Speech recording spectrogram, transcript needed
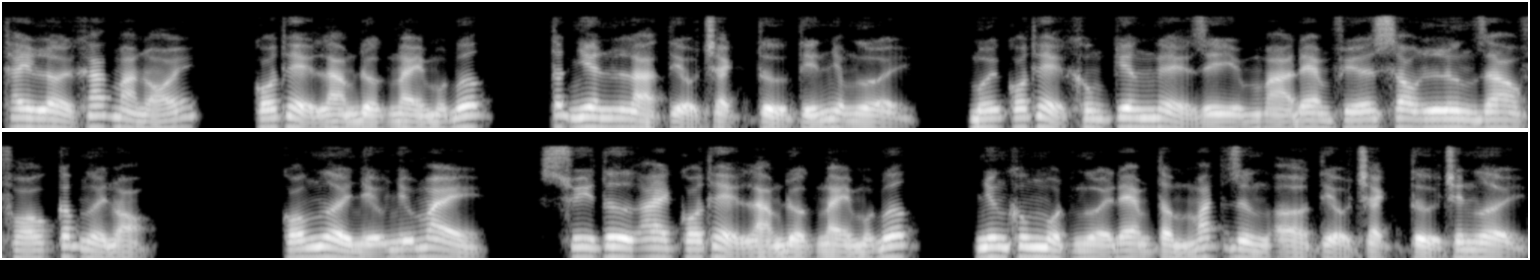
Thay lời khác mà nói, có thể làm được này một bước, tất nhiên là tiểu trạch tử tín nhiệm người, mới có thể không kiêng nể gì mà đem phía sau lưng giao phó cấp người nọ. Có người nhíu nhíu mày, suy tư ai có thể làm được này một bước, nhưng không một người đem tầm mắt dừng ở tiểu trạch tử trên người,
